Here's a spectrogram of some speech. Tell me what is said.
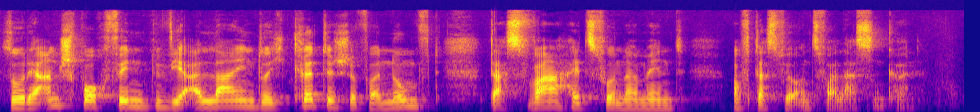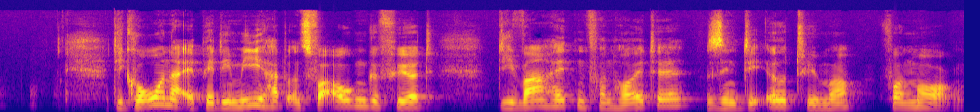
so der Anspruch, finden wir allein durch kritische Vernunft das Wahrheitsfundament, auf das wir uns verlassen können. Die Corona-Epidemie hat uns vor Augen geführt, die Wahrheiten von heute sind die Irrtümer von morgen.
